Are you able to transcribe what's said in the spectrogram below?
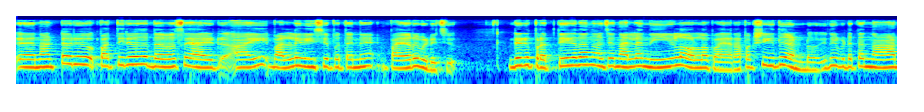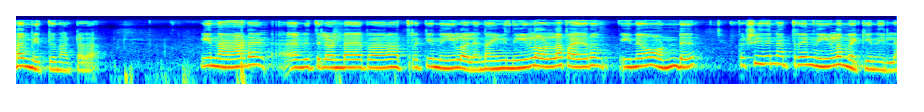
ഏഹ് നട്ടൊരു പത്തിരുപത് ദിവസമായിട്ട് ആയി വള്ളി വീശിയപ്പോൾ തന്നെ പയറ് പിടിച്ചു. ഇതിന്റെ ഒരു പ്രത്യേകത എന്ന് വെച്ചാൽ നല്ല നീളമുള്ള പയറാണ് പക്ഷേ ഇത് കണ്ടോ? ഇത് ഇവിടുത്തെ നാടൻ വിത്ത് നട്ടതാണ് ഈ നാടൻ വിത്തിലുണ്ടായ പയർ അത്രയ്ക്ക് നീളമല്ല. നീളമുള്ള പയർ ഇനവും ഉണ്ട്. പക്ഷെ ഇതിന് അത്രയും നീളം വയ്ക്കുന്നില്ല.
